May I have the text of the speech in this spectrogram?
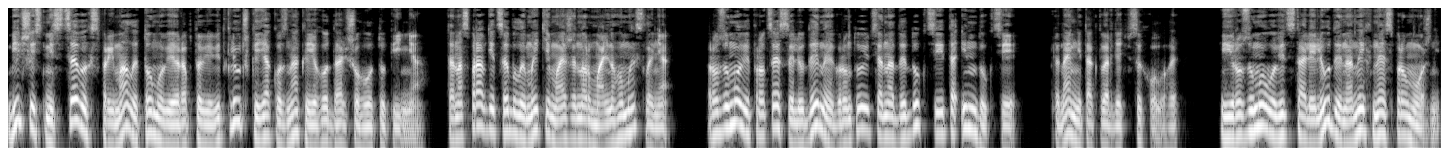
Більшість місцевих сприймали Томові раптові відключки як ознаки його дальшого отупіння, та насправді це були миті майже нормального мислення. Розумові процеси людини ґрунтуються на дедукції та індукції, принаймні так твердять психологи, і розумово відсталі люди на них не спроможні.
